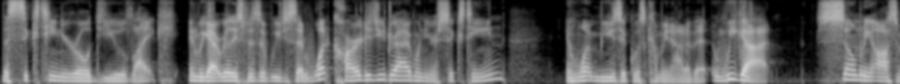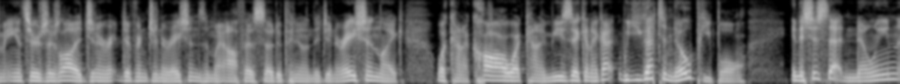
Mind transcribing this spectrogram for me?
the 16 year old you like? And we got really specific. We just said, what car did you drive when you were 16, and what music was coming out of it? And we got so many awesome answers. There's a lot of gener- different generations in my office, so depending on the generation, like what kind of car, what kind of music, and I got you got to know people, and it's just that knowing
